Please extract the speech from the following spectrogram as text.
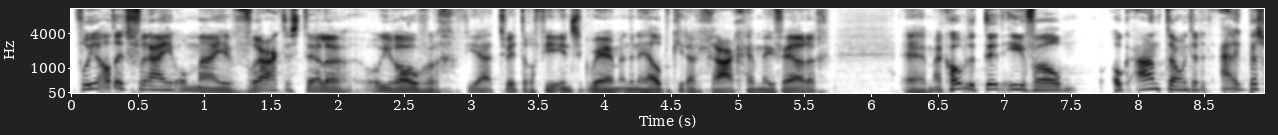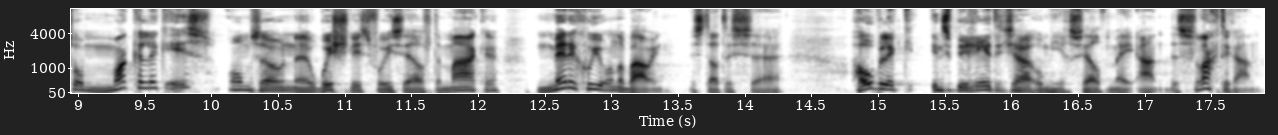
Voel je altijd vrij om mij een vraag te stellen hierover via Twitter of via Instagram. En dan help ik je daar graag mee verder. Uh, maar ik hoop dat dit in ieder geval ook aantoont dat het eigenlijk best wel makkelijk is om zo'n uh, wishlist voor jezelf te maken met een goede onderbouwing. Dus dat is hopelijk inspireert het jou om hier zelf mee aan de slag te gaan.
